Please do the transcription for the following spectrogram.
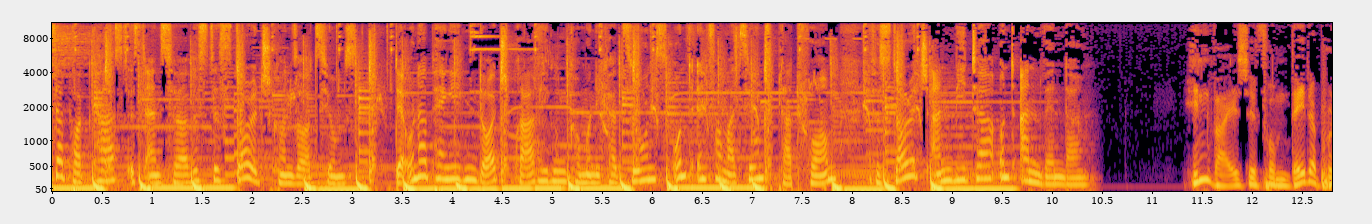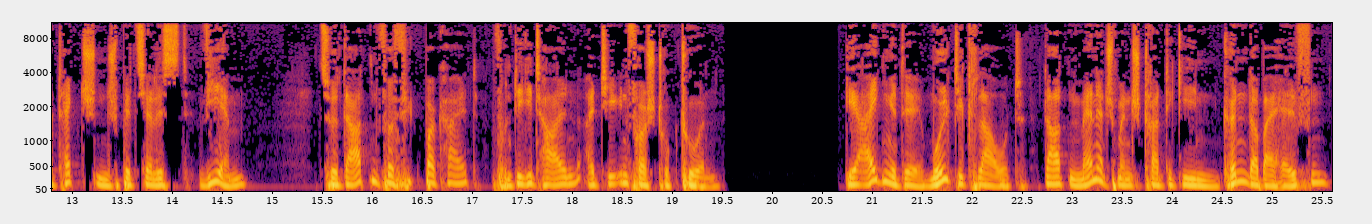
Dieser Podcast ist ein Service des Storage Konsortiums, der unabhängigen deutschsprachigen Kommunikations- und Informationsplattform für Storage-Anbieter und Anwender. Hinweise vom Data Protection Spezialist VM zur Datenverfügbarkeit von digitalen IT-Infrastrukturen. Geeignete Multicloud-Datenmanagement-Strategien können dabei helfen,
